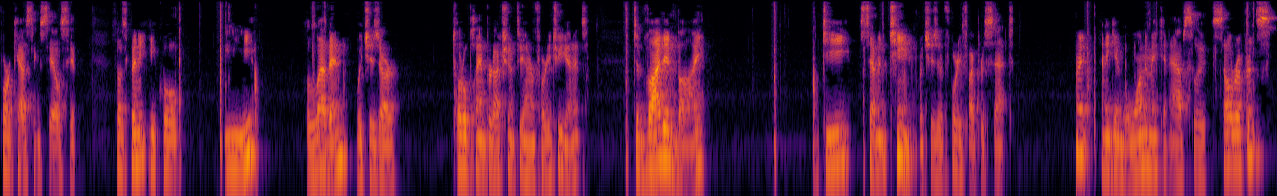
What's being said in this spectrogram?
forecasting sales here. So it's going to equal E11, which is our total planned production of 342 units, divided by D17, which is at 45%. Right, and again, we'll want to make an absolute cell reference.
